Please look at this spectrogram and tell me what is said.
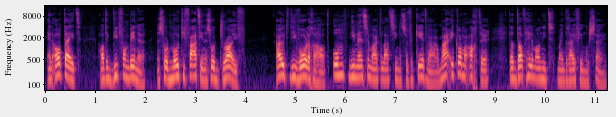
En altijd had ik diep van binnen een soort motivatie en een soort drive uit die woorden gehad om die mensen maar te laten zien dat ze verkeerd waren. Maar ik kwam erachter dat dat helemaal niet mijn drijfveer moest zijn.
